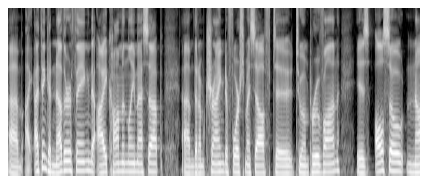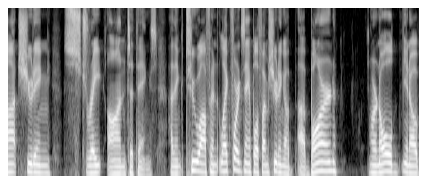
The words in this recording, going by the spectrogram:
Um, I, I, think another thing that I commonly mess up um, that I'm trying to force myself to to improve on is also not shooting straight on to things. I think too often, like for example, if I'm shooting a, a barn or an old you know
